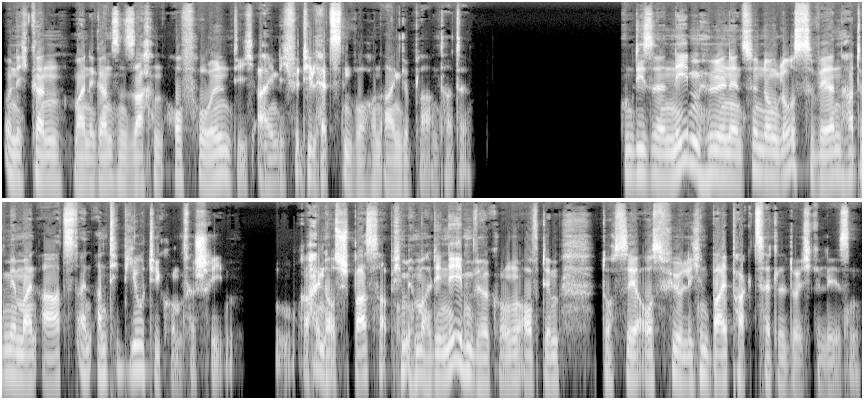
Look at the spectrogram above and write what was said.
und ich kann meine ganzen Sachen aufholen, die ich eigentlich für die letzten Wochen eingeplant hatte. Um diese Nebenhöhlenentzündung loszuwerden, hatte mir mein Arzt ein Antibiotikum verschrieben. Rein aus Spaß habe ich mir mal die Nebenwirkungen auf dem doch sehr ausführlichen Beipackzettel durchgelesen.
